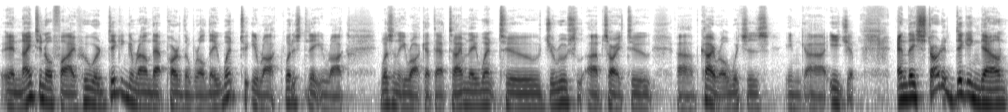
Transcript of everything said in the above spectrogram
in 1905 who were digging around that part of the world. They went to Iraq. What is today Iraq? It wasn't Iraq at that time. They went to Jerusalem. Uh, sorry, to uh, Cairo, which is in uh, Egypt, and they started digging down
